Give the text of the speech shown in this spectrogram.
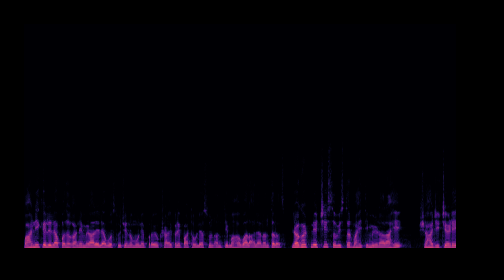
पाहणी केलेल्या पथकाने मिळालेल्या वस्तूचे नमुने प्रयोगशाळेकडे पाठवले असून अंतिम अहवाल आल्यानंतरच या घटनेची सविस्तर माहिती मिळणार आहे. शहाजी चेडे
